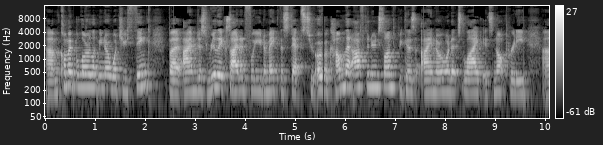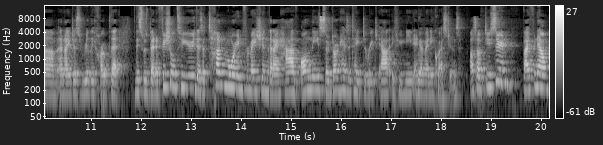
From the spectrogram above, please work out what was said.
Um, comment below, let me know what you think. But I'm just really excited for you to make the steps to overcome that afternoon slump because I know what it's like. It's not pretty. Um, and I just really hope that this was beneficial to you. There's a ton more information that I have on these, so don't hesitate to reach out if you need if you have any questions. I'll talk to you soon. Bye for now.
